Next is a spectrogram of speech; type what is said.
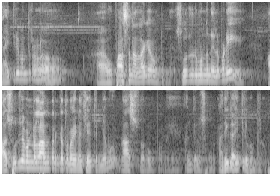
గాయత్రి మంత్రంలో ఉపాసన అలాగే ఉంటుంది. సూర్యుడి ముందు నిలబడి ఆ సూర్యమండలాంతర్గతమైన చైతన్యము నా స్వరూపమే అని తెలుసుకుంటాం. అది గాయత్రి మంత్రం.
